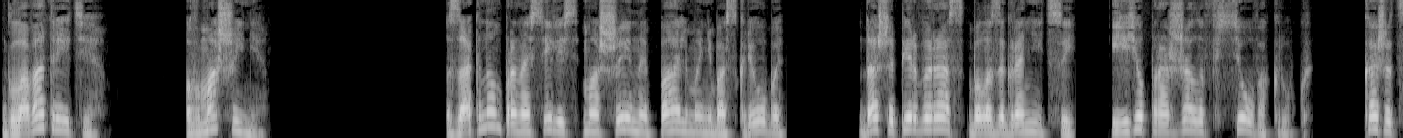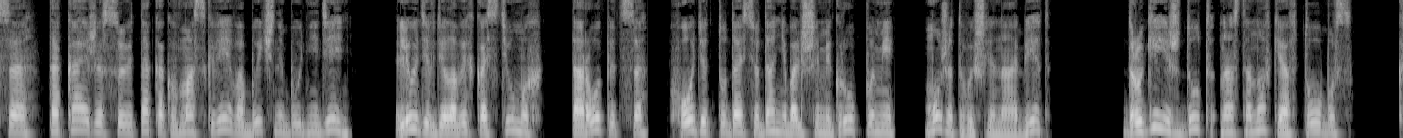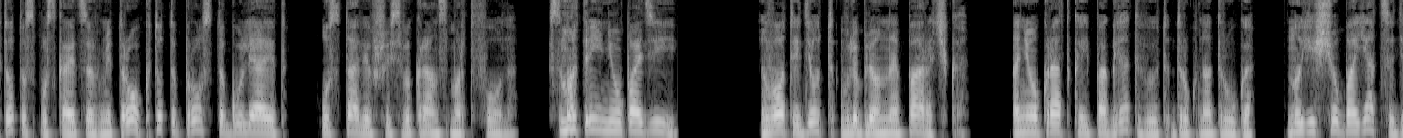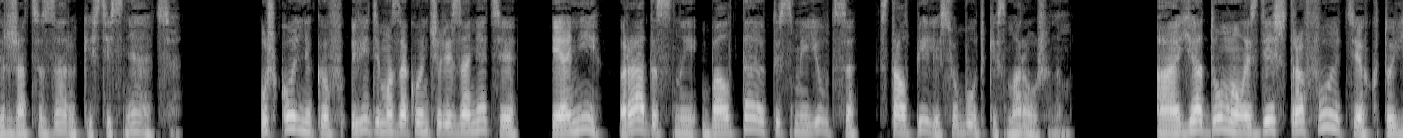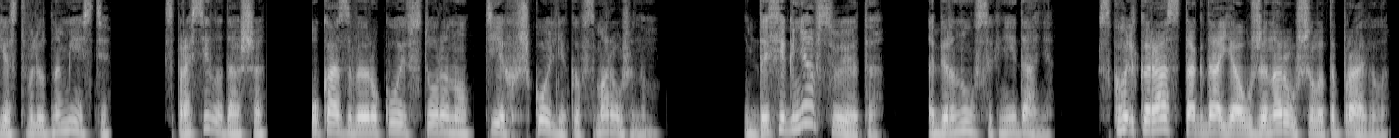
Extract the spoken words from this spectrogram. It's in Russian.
Глава третья. В машине. За окном проносились машины, пальмы, небоскребы. Даша первый раз была за границей, и ее поражало все вокруг. Кажется, такая же суета, как в Москве в обычный будний день. Люди в деловых костюмах торопятся, ходят туда-сюда небольшими группами, может, вышли на обед. Другие ждут на остановке автобус, кто-то спускается в метро, кто-то просто гуляет, уставившись в экран смартфона. Смотри, не упади. Вот идет влюбленная парочка. Они украдкой поглядывают друг на друга, но еще боятся держаться за руки, стесняются. У школьников, видимо, закончили занятия, и они, радостные, болтают и смеются, столпились у будки с мороженым. А я думала, здесь штрафуют тех, кто ест в людном месте, — спросила Даша, указывая рукой в сторону тех школьников с мороженым. «Да фигня все это!» — обернулся к ней Даня. «Сколько раз тогда я уже нарушил это правило?»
